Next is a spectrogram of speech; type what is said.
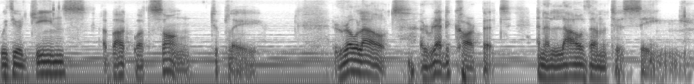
with your genes about what song to play. Roll out a red carpet and allow them to sing.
